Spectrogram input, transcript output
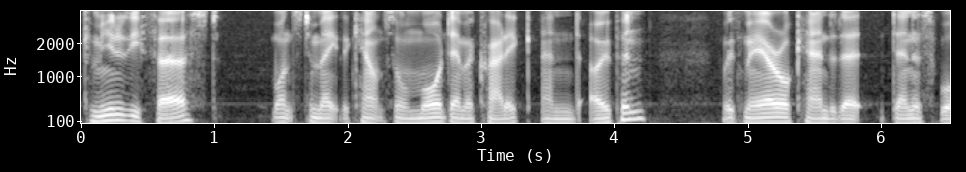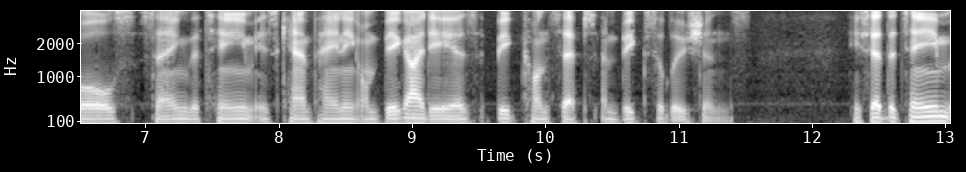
Community First wants to make the council more democratic and open, with mayoral candidate Dennis Walls saying the team is campaigning on big ideas, big concepts, and big solutions. He said the team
